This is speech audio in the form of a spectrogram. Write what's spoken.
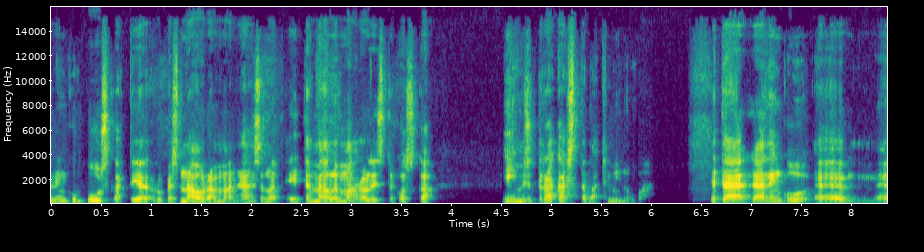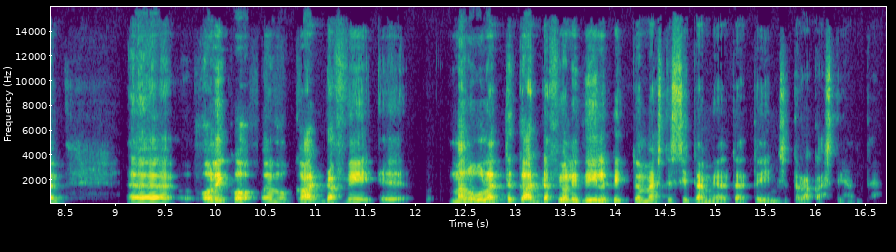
niin kuin puuskahti ja rupesi nauramaan. Hän sanoi, että ei tämä ole mahdollista, koska ihmiset rakastavat minua. Ja tämä, tämä niin kuin, äh, äh, oliko Gaddafi, äh, mä luulen, että Gaddafi oli vilpittömästi sitä mieltä, että ihmiset rakasti häntä.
